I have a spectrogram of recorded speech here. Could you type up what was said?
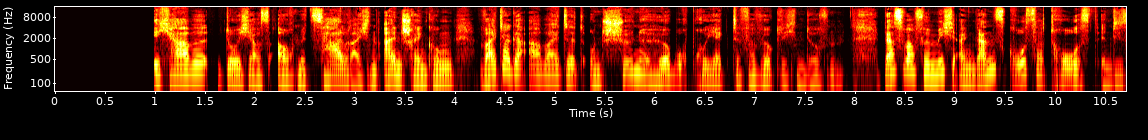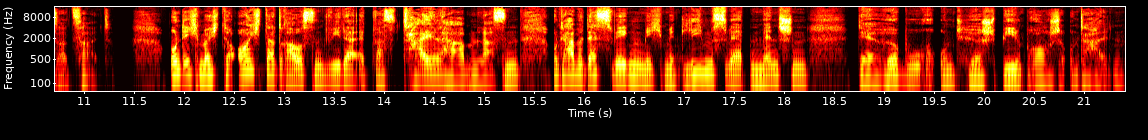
Ich habe, durchaus auch mit zahlreichen Einschränkungen, weitergearbeitet und schöne Hörbuchprojekte verwirklichen dürfen. Das war für mich ein ganz großer Trost in dieser Zeit. Und ich möchte euch da draußen wieder etwas teilhaben lassen und habe deswegen mich mit liebenswerten Menschen der Hörbuch- und Hörspielbranche unterhalten.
